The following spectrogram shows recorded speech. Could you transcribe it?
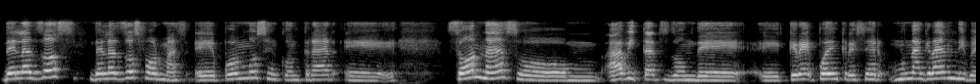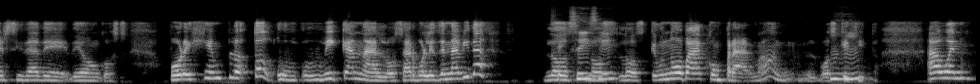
De las dos, de las dos formas, eh, podemos encontrar eh, zonas o mm, hábitats donde eh, pueden crecer una gran diversidad de, hongos. Por ejemplo, ubican a los árboles de Navidad los, los, que uno va a comprar, ¿no? En el bosquecito. Ah, bueno,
